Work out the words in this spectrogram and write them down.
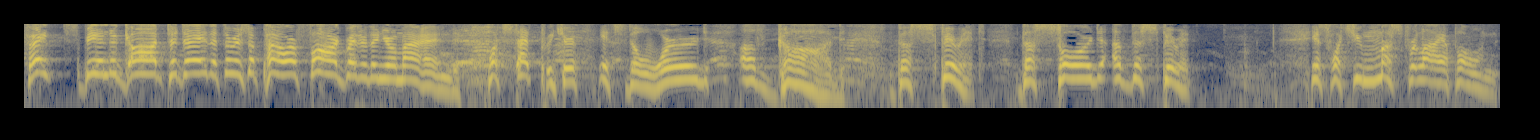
Thanks be unto God today that there is a power far greater than your mind. What's that, preacher? It's the Word of God, the Spirit, the sword of the Spirit. is what you must rely upon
